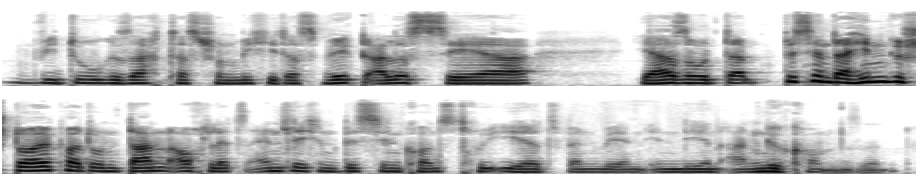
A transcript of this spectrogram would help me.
wie du gesagt hast schon, Michi, das wirkt alles sehr, ja, so da bisschen dahin gestolpert und dann auch letztendlich ein bisschen konstruiert, wenn wir in Indien angekommen sind.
